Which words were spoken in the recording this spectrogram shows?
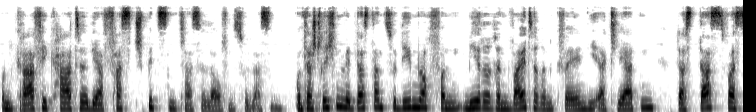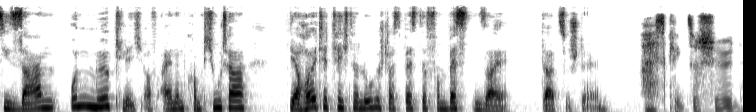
und Grafikkarte der fast Spitzenklasse laufen zu lassen. Unterstrichen wird das dann zudem noch von mehreren weiteren Quellen, die erklärten, dass das, was sie sahen, unmöglich auf einem Computer, der heute technologisch das Beste vom Besten sei, darzustellen. Ah, es klingt so schön.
